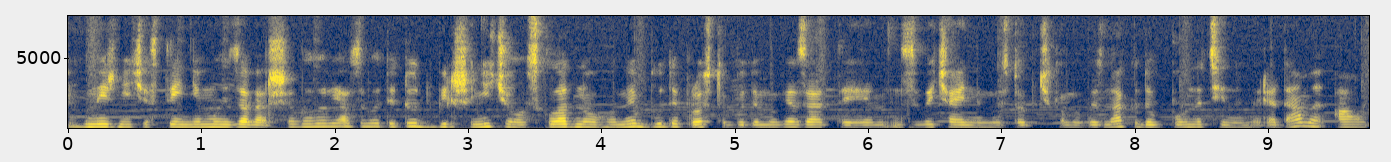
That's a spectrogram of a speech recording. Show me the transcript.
в нижній частині ми завершили вив'язувати. Тут більше нічого складного не буде, просто будемо в'язати звичайними стовпчиками без накиду повноцінними рядами, а от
